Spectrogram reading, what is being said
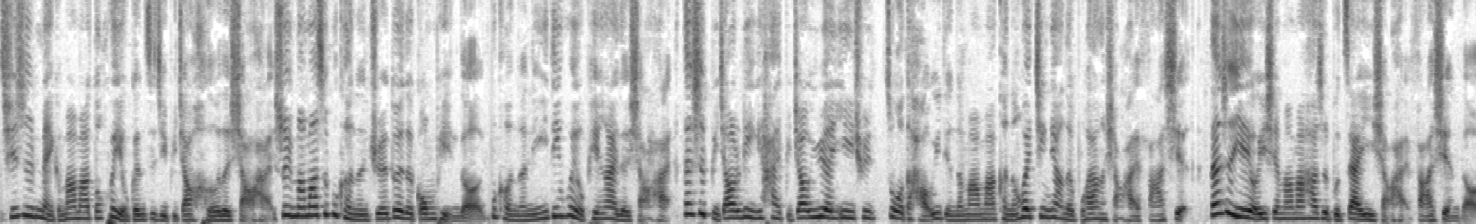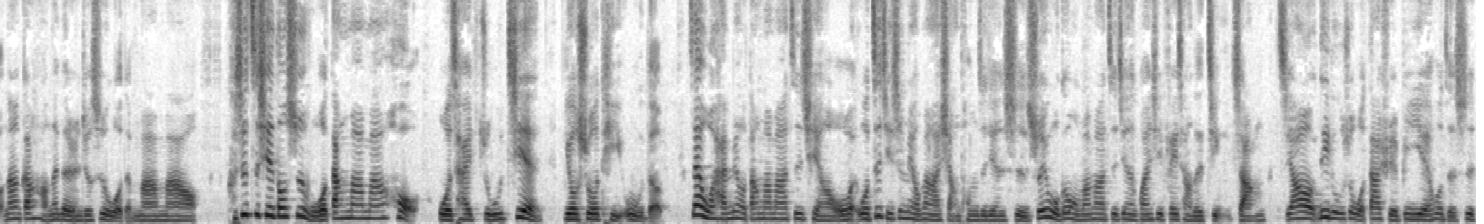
其实每个妈妈都会有跟自己比较合的小孩，所以妈妈是不可能绝对的公平的，不可能你一定会有偏爱的小孩。但是比较厉害、比较愿意去做得好一点的妈妈，可能会尽量的不让小孩发现。但是也有一些妈妈，她是不在意小孩发现的。那刚好那个人就是我的妈妈哦。可是这些都是我当妈妈后，我才逐渐有所体悟的。在我还没有当妈妈之前哦，我我自己是没有办法想通这件事，所以我跟我妈妈之间的关系非常的紧张。只要例如说我大学毕业，或者是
